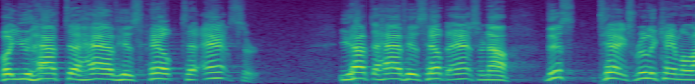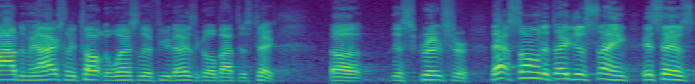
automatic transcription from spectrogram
but you have to have his help to answer. You have to have his help to answer. Now, this text really came alive to me. I actually talked to Wesley a few days ago about this text. Uh, the scripture. That song that they just sang, it says,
